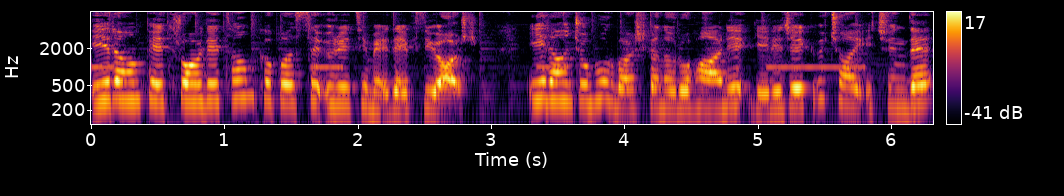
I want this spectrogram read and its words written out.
İran petrolde tam kapasite üretimi hedefliyor. İran Cumhurbaşkanı Ruhani gelecek 3 ay içinde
